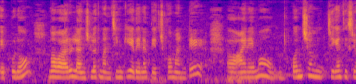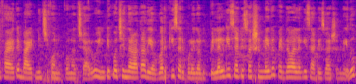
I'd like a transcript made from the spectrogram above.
ఎప్పుడో మా వారు లంచ్లోకి మంచింగ్కి ఏదైనా తెచ్చుకోమంటే ఆయన ఆయనేమో కొంచెం చికెన్ సిక్స్టీ ఫైవ్ అయితే బయట నుంచి కొనుక్కొని వచ్చారు. ఇంటికి వచ్చిన తర్వాత అది ఎవరికీ సరిపోలేదు. అది పిల్లలకి సాటిస్ఫాక్షన్ లేదు పెద్దవాళ్ళకి సాటిస్ఫాక్షన్ లేదు.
